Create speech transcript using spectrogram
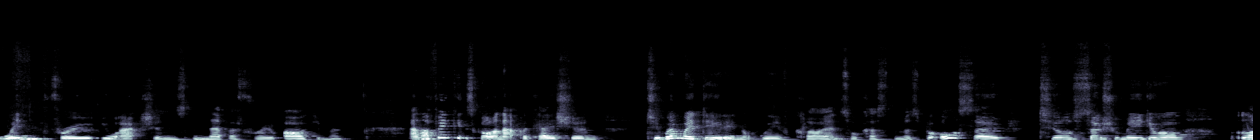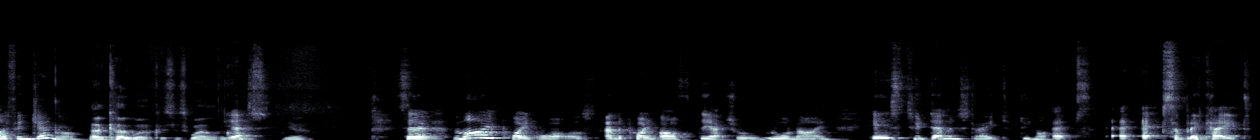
win through your actions, never through argument. And I think it's got an application to when we're dealing with clients or customers, but also to social media or life in general. Uh, co-workers as well. Yes. Yeah. So my point was, and the point of the actual law nine is to demonstrate, do not ex- explicate.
